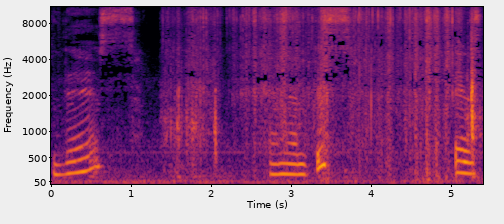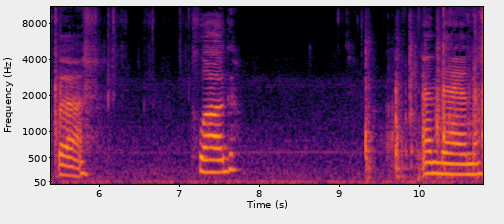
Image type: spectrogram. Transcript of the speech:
this. And then this is the plug. And then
